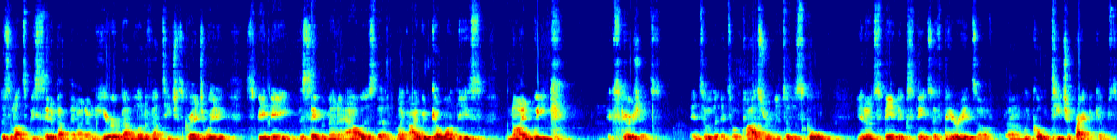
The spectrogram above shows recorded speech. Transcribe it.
There's a lot to be said about that. I don't hear about a lot of our teachers graduating, spending the same amount of hours that, like, I would go on these nine-week excursions into the into a classroom, into the school, you know, spend extensive periods of um, we call them teacher practicums.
